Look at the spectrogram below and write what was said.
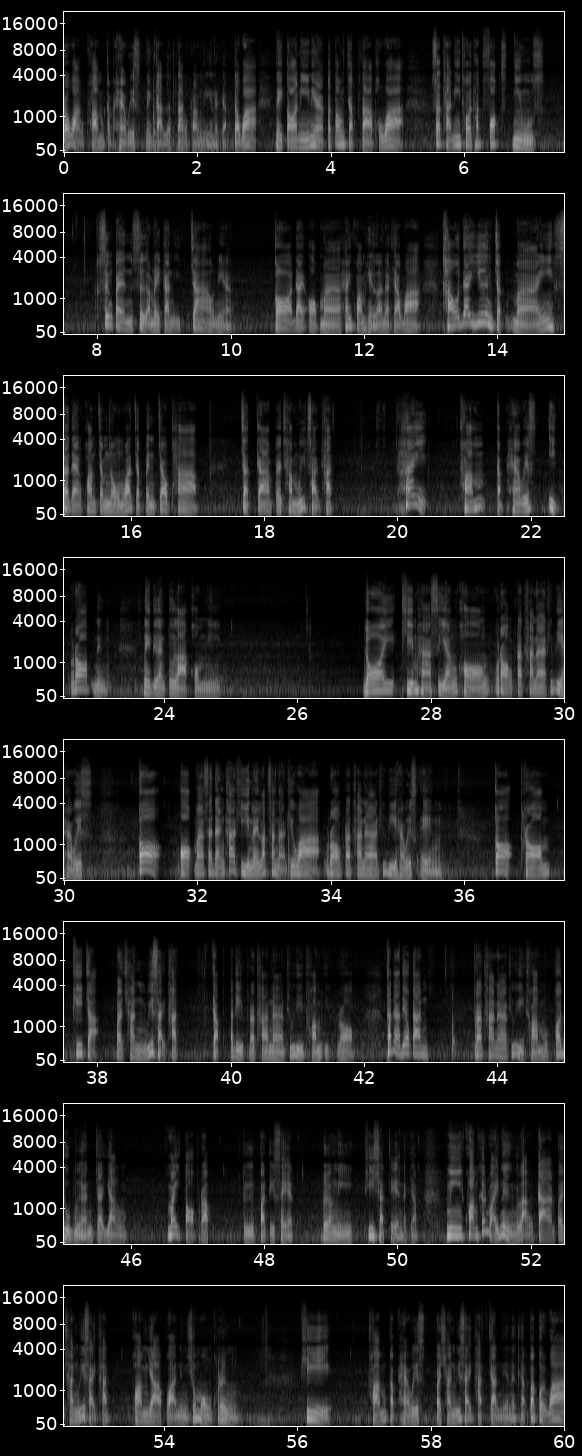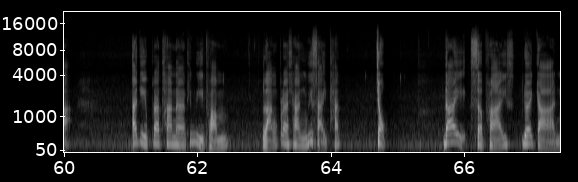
ระหว่างทรัมป์กับแฮร์ริสในการเลือกตั้งครั้งนี้นะครับ แต่ว่าในตอนนี้เนี่ยก็ต้องจับตาเพราะว่าสถานีโทรทัศน์ Fox News ซึ่งเป็นสื่ออเมริกันอีกเจ้าเนี่ยก็ได้ออกมาให้ความเห็นแล้วนะครับว่า เขาได้ยื่นจดหมายแสดงความจำนงว่าจะเป็นเจ้าภาพ จัดการประชันวิสัยทัศน์ให้ทรัมป์กับแฮร์ริสอีกรอบหนึ่ง ในเดือนตุลาคมนี้ โดยทีมหาเสียงของรองประธานาธิบดีฮร์ริสก็ออกมาแสดงท่าทีในลักษณะที่ว่ารองประธานาธิบดีฮร์ริสเอง ก็พร้อมที่จะประชันวิสัยทัศน์กับอดีตประธานาธิบดีทรัมป์อีกรอบ ขณะเดียวกันประธานาธิบดีทรัมป์ก็ดูเหมือนจะยังไม่ตอบรับหรือปฏิเสธเรื่องนี้ที่ชัดเจนนะครับ มีความเคลื่อนไหวหนึ่งหลังการประชันวิสัยทัศน์ความยาวกว่าหนึ่งชั่วโมงครึ่ง ที่ ทรัมป์กับแฮร์ริสประชันวิสัยทัศน์กันเนี่ยนะครับปรากฏว่าอดีตประธานาธิบดีทรัมป์หลังประชันวิสัยทัศน์จบได้เซอร์ไพรส์ด้วยการ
